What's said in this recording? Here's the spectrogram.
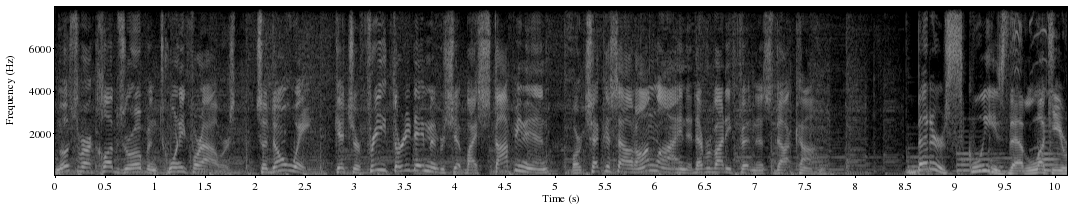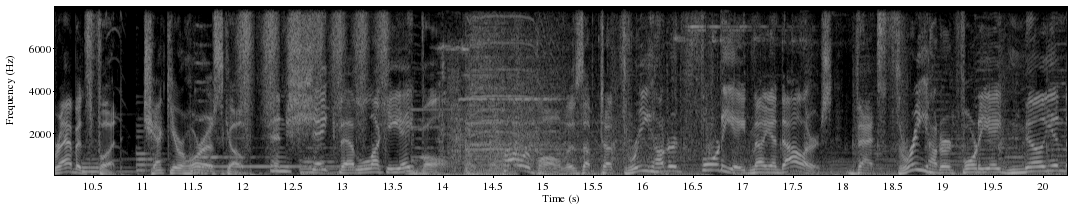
most of our clubs are open 24 hours, so don't wait. Get your free 30 day membership by stopping in or check us out online at everybodyfitness.com. Better squeeze that lucky rabbit's foot, check your horoscope, and shake that lucky eight ball. Powerball is up to $348 million. That's $348 million.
